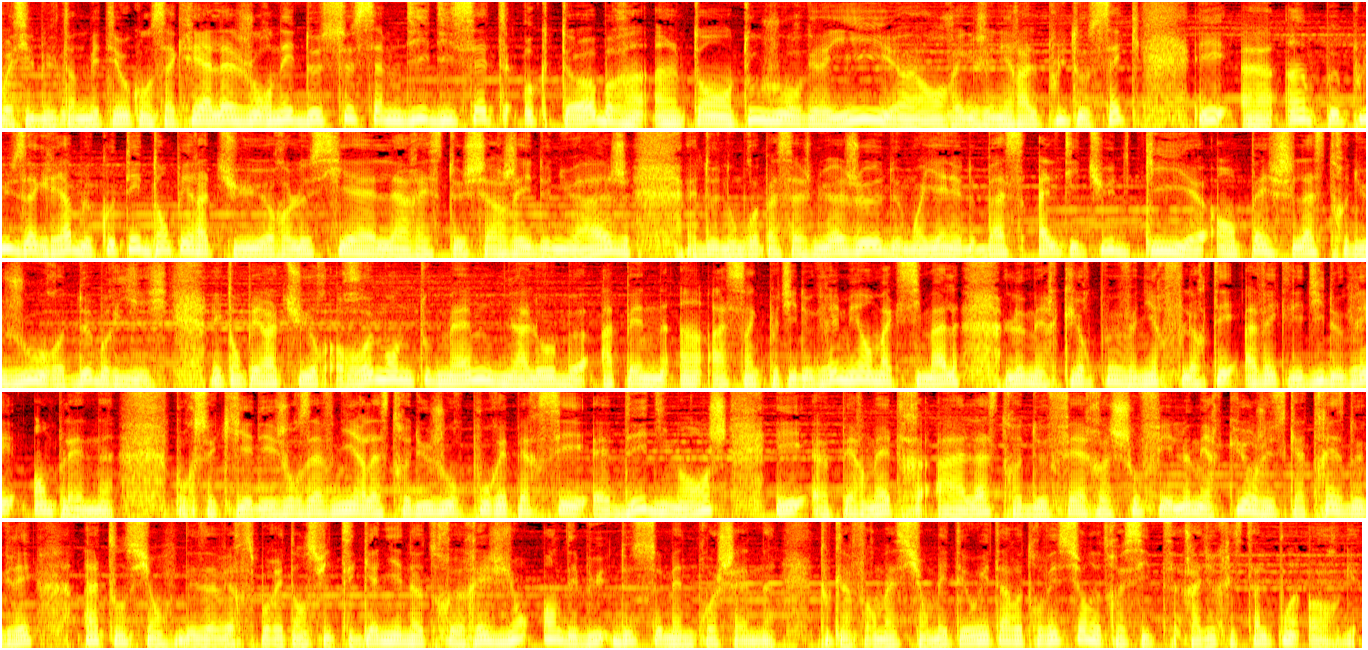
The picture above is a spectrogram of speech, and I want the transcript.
Voici le bulletin de météo consacré à la journée de ce samedi 17 octobre. Un temps toujours gris, en règle générale plutôt sec et euh, un peu plus agréable côté température. Le ciel reste chargé de nuages, de nombreux passages nuageux de moyenne et de basse altitude qui euh, empêchent l'astre du jour de briller. Les températures remontent tout de même, à l'aube à peine 1 à 5 petits degrés, mais en maximal, le mercure peut venir flirter avec les 10 degrés en pleine. Pour ce qui est des jours à venir, l'astre du jour pourrait percer dès dimanche et permettre à l'astre de faire chauffer le mercure jusqu'à 13 degrés. Attention, des averses pourraient ensuite gagner notre région en début de semaine prochaine. Toute l'information météo est à retrouver sur notre site radiocristal.org.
